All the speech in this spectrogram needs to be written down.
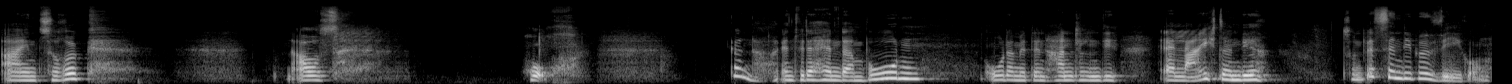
ein, zurück, aus, hoch. Genau, entweder Hände am Boden oder mit den Handeln, die erleichtern dir so ein bisschen die Bewegung.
